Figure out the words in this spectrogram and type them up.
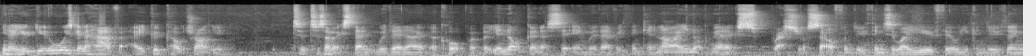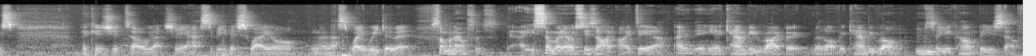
You know, you, you're always going to have a good culture, aren't you? To, to some extent within a, a corporate, but you're not going to sit in with everything in line. You're not going to be able to express yourself and do things the way you feel you can do things because you're told actually it has to be this way or you know, that's the way we do it Someone else's. it's someone else's idea, and you know, it can be right, but a lot of it can be wrong. Mm. So you can't be yourself.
